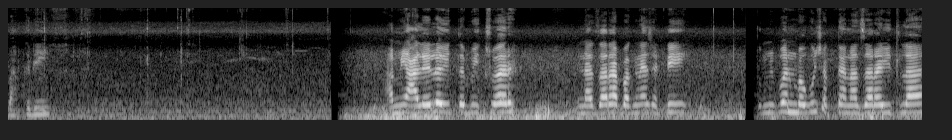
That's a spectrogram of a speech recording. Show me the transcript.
भाकरी. आम्ही आलेलो इथं बीचवर नजारा बघण्यासाठी. तुम्ही पण बघू शकता नजारा इथला.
